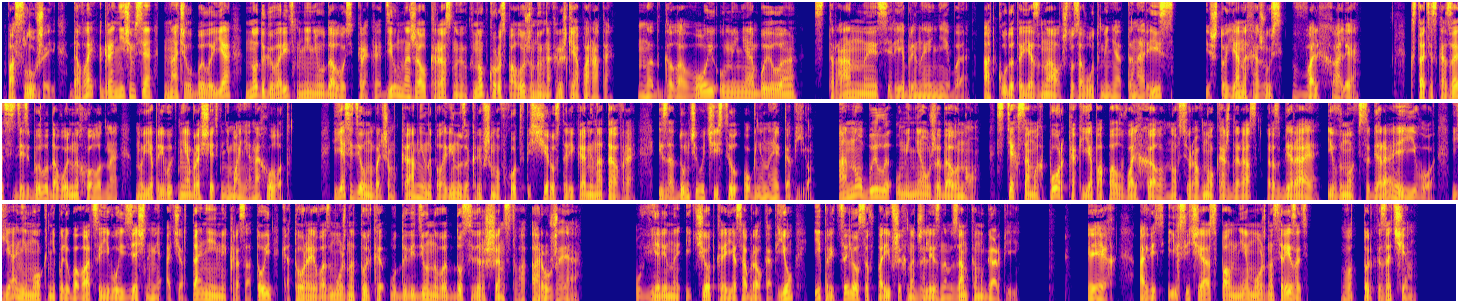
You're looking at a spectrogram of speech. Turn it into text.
«Послушай, давай ограничимся», — начал было я, но договорить мне не удалось. Крокодил нажал красную кнопку, расположенную на крышке аппарата. Над головой у меня было странное серебряное небо. Откуда-то я знал, что зовут меня Тонарис и что я нахожусь в Вальхале. Кстати сказать, здесь было довольно холодно, но я привык не обращать внимания на холод. Я сидел на большом камне, наполовину закрывшем вход в пещеру старика Минотавра, и задумчиво чистил огненное копье. Оно было у меня уже давно. С тех самых пор, как я попал в Вальхалу, но все равно каждый раз, разбирая и вновь собирая его, я не мог не полюбоваться его изящными очертаниями, красотой, которая возможна только у доведенного до совершенства оружия. Уверенно и четко я собрал копье и прицелился в паривших над железным замком гарпий. Эх, а ведь их сейчас вполне можно срезать. Вот только зачем?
